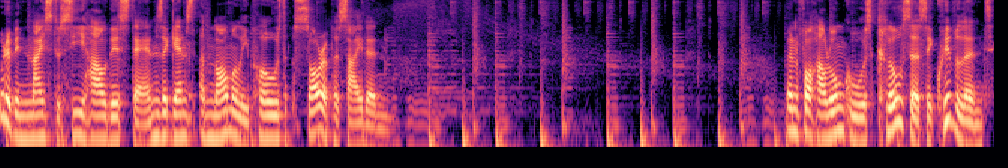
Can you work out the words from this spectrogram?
Would have been nice to see how this stands against a normally posed Sauroposeidon. And for Haolonggu's closest equivalent,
